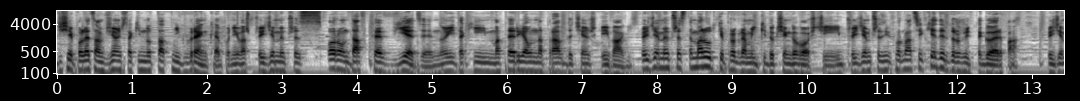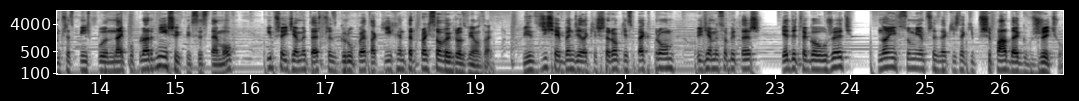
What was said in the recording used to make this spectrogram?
Dzisiaj polecam wziąć taki notatnik w rękę, ponieważ przejdziemy przez sporą dawkę wiedzy, no i taki materiał naprawdę ciężkiej wagi. Przejdziemy przez te malutkie programiki do księgowości i przejdziemy przez informacje, kiedy wdrożyć tego ERPA. Przejdziemy przez pięć pu- najpopularniejszych tych systemów i przejdziemy też przez grupę takich enterprise'owych rozwiązań. Więc dzisiaj będzie takie szerokie spektrum, przejdziemy sobie też kiedy czego użyć, no i w sumie przez jakiś taki przypadek w życiu.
